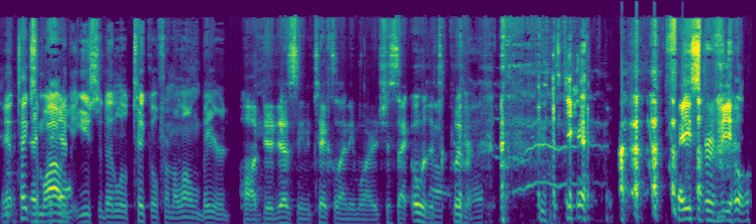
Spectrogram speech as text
Yeah, it takes them a while to get used to the little tickle from a long beard. Oh, dude, it doesn't even tickle anymore. It's just like, oh, that's Oh, quiver. Yeah. Face reveal.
